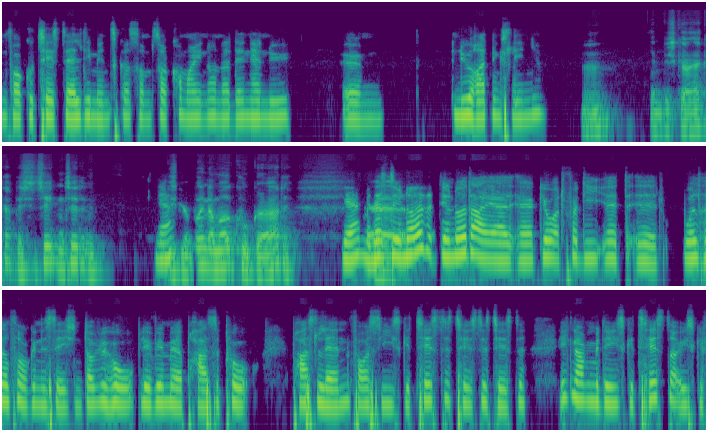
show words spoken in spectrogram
10.000 for at kunne teste alle de mennesker, som så kommer ind under den her nye, øh, nye retningslinje. Mm. Jamen, vi skal jo have kapaciteten til det. Ja. Vi skal på en eller anden måde kunne gøre det. Ja, men altså, det, er jo noget, det er jo noget, der er, er gjort, fordi at, at World Health Organization, WHO, bliver ved med at presse på, presse lande for at sige, at I skal teste, teste, teste. Ikke nok med det, I skal teste, og I skal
